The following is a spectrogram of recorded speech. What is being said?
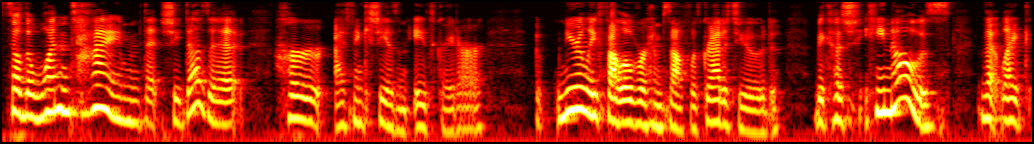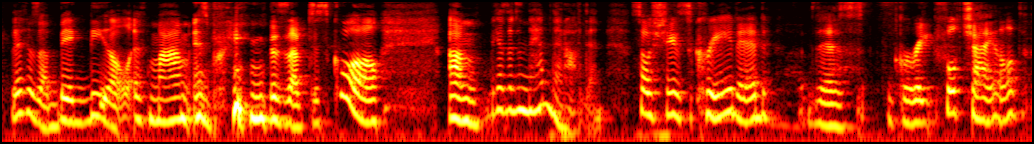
So the one time that she does it, her, I think she is an eighth grader, nearly fell over himself with gratitude because he knows that like this is a big deal if mom is bringing this up to school um, because it doesn't happen that often. So she's created this grateful child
